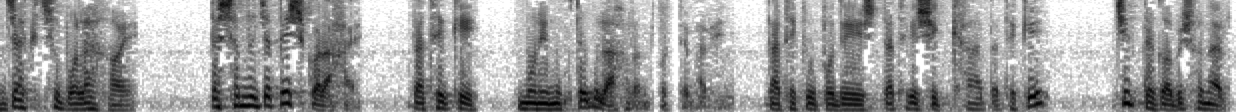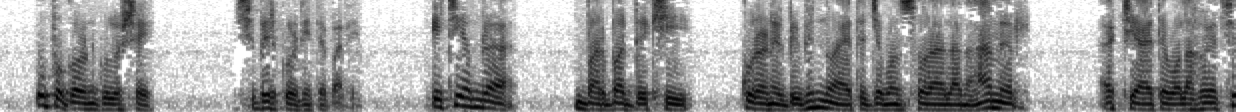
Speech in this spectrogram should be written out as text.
যা কিছু বলা হয় তার সামনে যা পেশ করা হয়, তা থেকে মনে মুক্তগুলো আহরণ করতে পারে। তা থেকে উপদেশ, তা থেকে শিক্ষা, তা থেকে চিন্তা গবেষণার উপকরণগুলো সে সে বের করে নিতে পারে। এটি আমরা বারবার দেখি কোরআনের বিভিন্ন আয়তে, যেমন সোরাল আমের একটি আয়তে বলা হয়েছে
